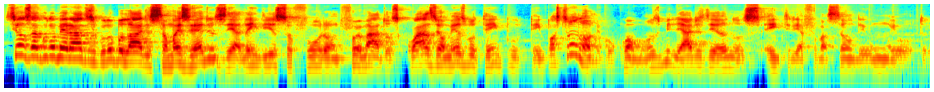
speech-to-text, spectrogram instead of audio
Seus aglomerados globulares são mais velhos e, além disso, foram formados quase ao mesmo tempo, tempo astronômico, com alguns milhares de anos entre a formação de um e outro.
